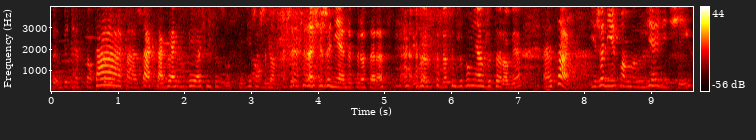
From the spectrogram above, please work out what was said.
by, bycia z tą Tak, parze? tak, tak, bo jak wyjęłaś mi to z ust, widzisz, że Okej. no, przy- przyznam się, że nie, dopiero teraz, jakby sobie o tym przypomniałam, że to robię. E, tak, jeżeli już mam dzielić ich,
